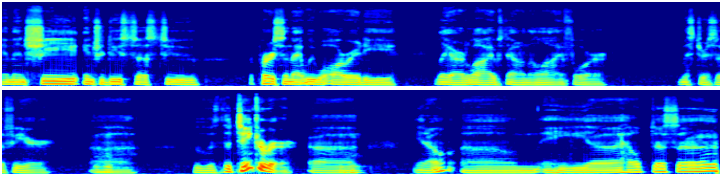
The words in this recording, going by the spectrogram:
And then she introduced us to the person that we will already lay our lives down on the line for, Mr. Zafir, uh, who was the Tinkerer. Uh, You know, um, and he uh, helped us uh,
